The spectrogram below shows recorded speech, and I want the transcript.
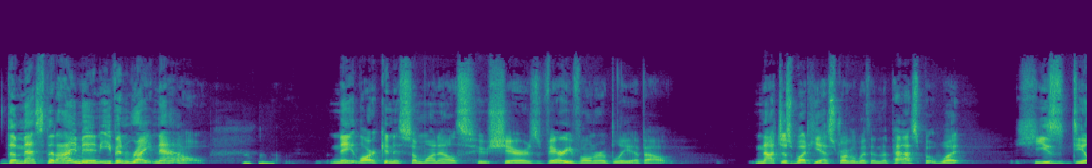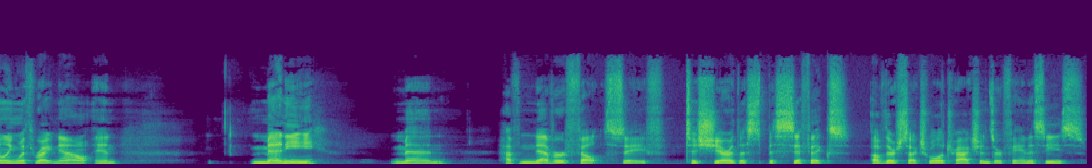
the mess that I'm in, even right now. Mm-hmm. Nate Larkin is someone else who shares very vulnerably about not just what he has struggled with in the past, but what he's dealing with right now. And many men have never felt safe to share the specifics of their sexual attractions or fantasies.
